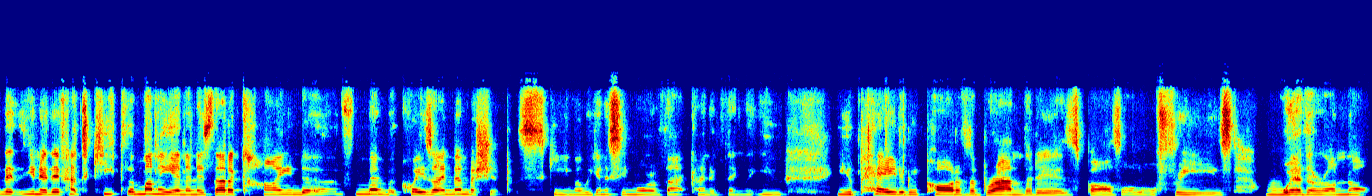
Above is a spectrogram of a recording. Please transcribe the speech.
they, you know they've had to keep the money in. And is that a kind of member quasi membership scheme? Are we going to see more of that kind of thing that you you pay to be part of the brand that is basel or frieze whether or not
